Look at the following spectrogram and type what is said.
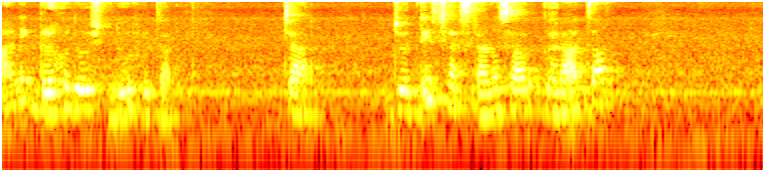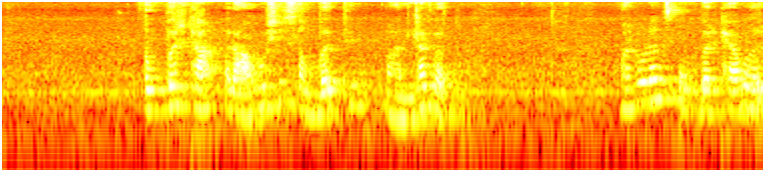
आणि ग्रहदोष दूर होतात. चार. ज्योतिषशास्त्रानुसार घराचा उंबरठा राहूशी संबंधित मानला जातो. म्हणूनच उंबरठ्यावर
